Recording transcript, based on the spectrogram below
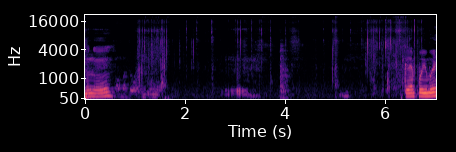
มึงไงเกินปุยมือ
